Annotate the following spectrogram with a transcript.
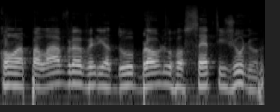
Com a palavra, vereador Braulio Rossetti Júnior.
